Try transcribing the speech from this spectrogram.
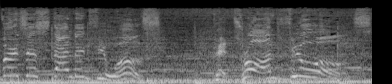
versus standard fuels. Petron Fuels.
